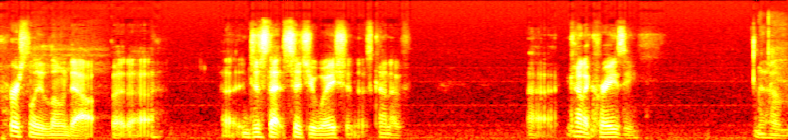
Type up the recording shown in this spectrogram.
personally loaned out but uh, uh just that situation is kind of uh kind of crazy um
